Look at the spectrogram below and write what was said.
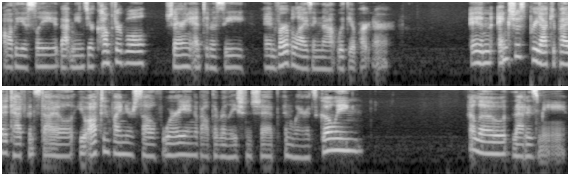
Obviously, that means you're comfortable sharing intimacy and verbalizing that with your partner. In anxious, preoccupied attachment style, you often find yourself worrying about the relationship and where it's going. Hello, that is me.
